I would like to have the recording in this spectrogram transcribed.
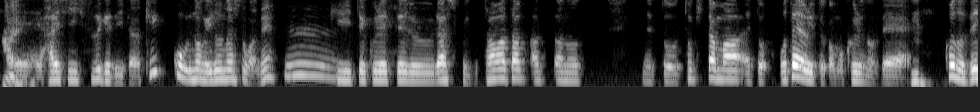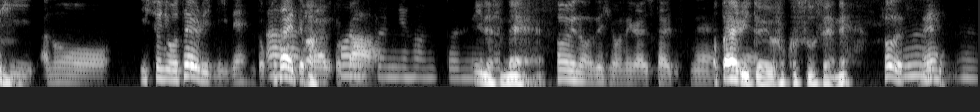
はい。えー配信し続けていたら、結構なんかいろんな人がね、うん。聞いてくれてるらしくて、たまたま、ああの、えっと、時たま、えっと、お便りとかも来るので、うん今度ぜひ、あの、一緒にお便りにね、答えてもらうと本か当、に本当に。いいです。ね。そういうのをぜひお願いしたいですね。お便りという複数性ね。そうですね。うんうん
